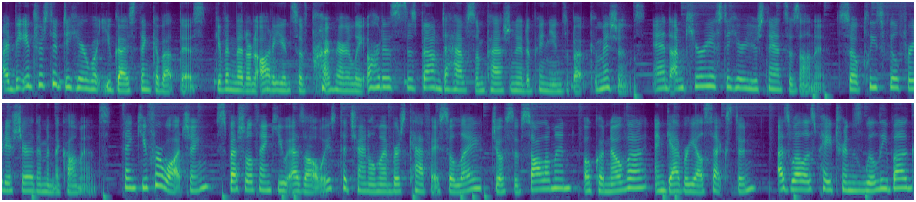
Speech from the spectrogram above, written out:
I'd be interested to hear what you guys think about this, given that an audience of primarily artists is bound to have some passionate opinions about commissions. And I'm curious to hear your stances on it, so please feel free to share them in the comments. Thank you for watching. Special thank you, as always, to channel members Cafe Soleil, Joseph Solomon, Okonova, and Gabrielle Sexton, as well as patrons Lilybug,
